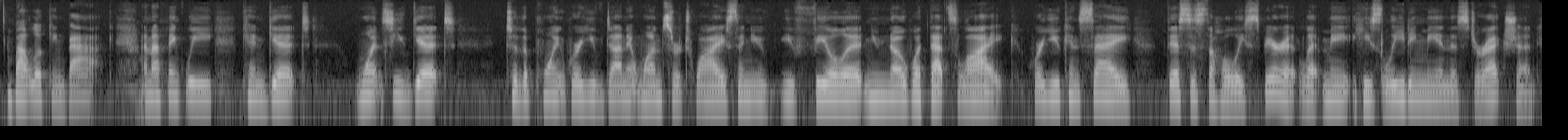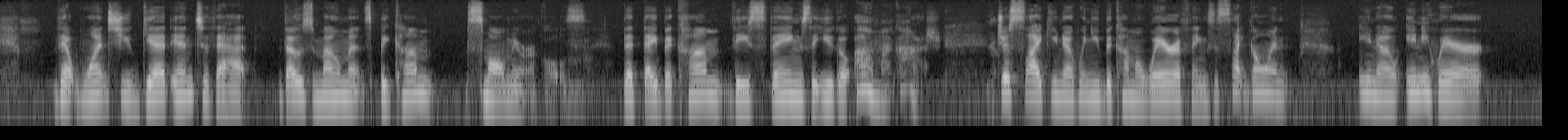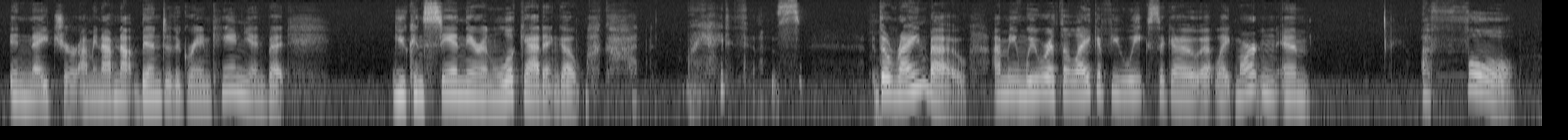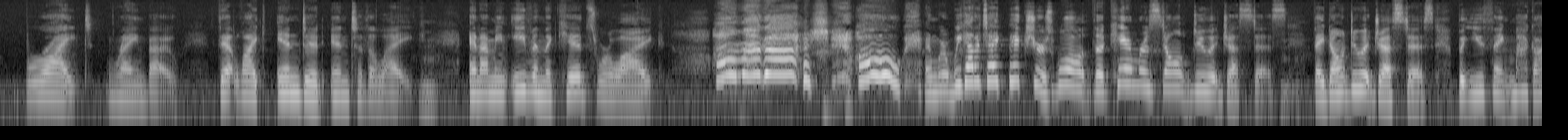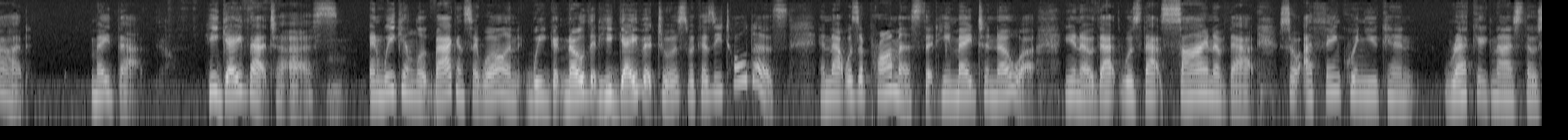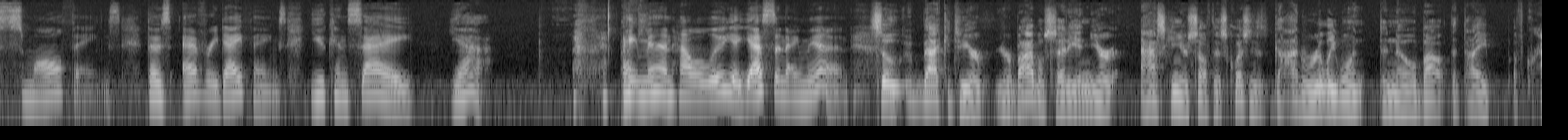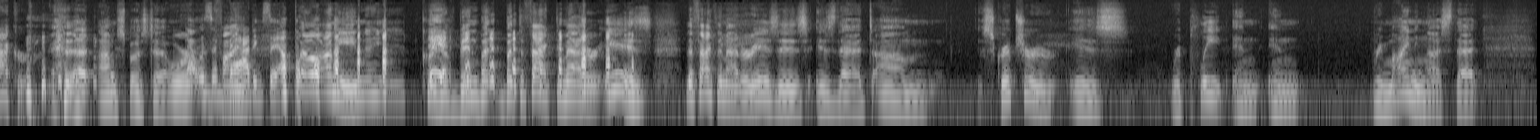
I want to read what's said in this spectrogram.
by looking back. And I think we can get, once you get to the point where you've done it once or twice and you, you feel it and you know what that's like, where you can say, This is the Holy Spirit, let me, He's leading me in this direction. That once you get into that, those moments become small miracles, that they become these things that you go, Oh my gosh, just like, you know, when you become aware of things, it's like going, you know, anywhere in nature. I mean, I've not been to the Grand Canyon, but you can stand there and look at it and go, my God, created this. The rainbow. I mean, we were at the lake a few weeks ago at Lake Martin and a full, bright rainbow that like ended into the lake. Mm. And I mean, even the kids were like, oh my gosh, oh, and we're, we got to take pictures. Well, the cameras don't do it justice. They don't do it justice. But you think, my God, made that. Yeah. He gave that to us. Mm. And we can look back and say, well, and we know that he gave it to us because he told us. And that was a promise that he made to Noah. You know, that was that sign of that. So I think when you can recognize those small things, those everyday things, you can say, yeah, amen. Hallelujah. Yes and amen. So back to your, your Bible study and you're asking yourself this question does God really want to know about the type of cracker that I'm supposed to or That was a find, bad example. well, I mean, it could have been, but but the fact of the matter is, the fact of the matter is is is that um, scripture is replete in in reminding us that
